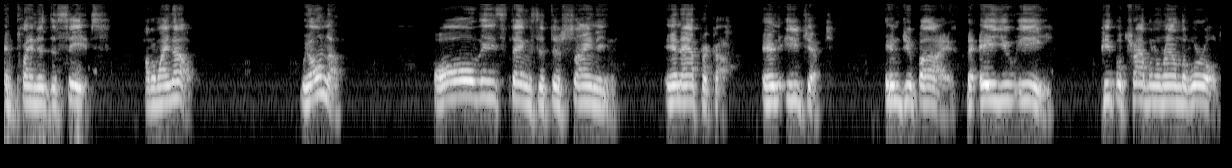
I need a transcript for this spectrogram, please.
and planted the seeds. How do I know? We all know. All these things that they're signing in Africa, in Egypt, in Dubai, the AUE, people traveling around the world.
